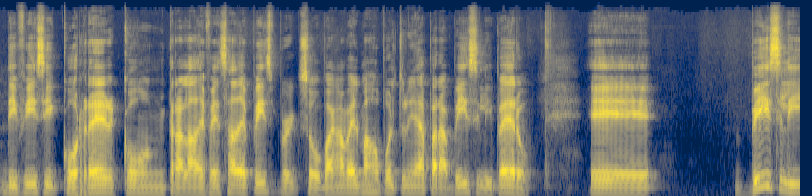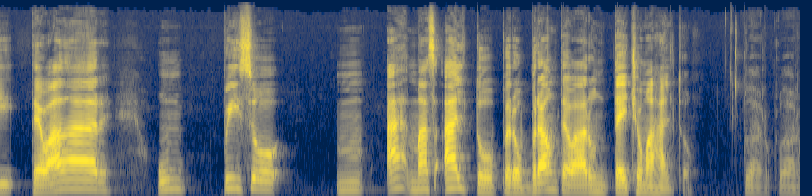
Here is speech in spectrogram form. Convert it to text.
difícil correr contra la defensa de Pittsburgh. So, van a haber más oportunidades para Beasley. Pero eh, Beasley te va a dar un piso más alto, pero Brown te va a dar un techo más alto. Claro, claro.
